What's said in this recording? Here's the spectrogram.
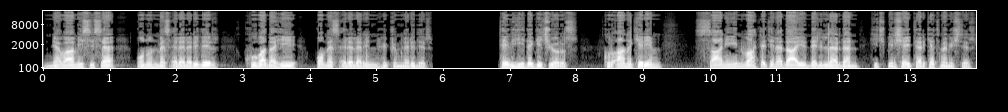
Nevamis ise onun meseleleridir. Kuva dahi o meselelerin hükümleridir. Tevhide geçiyoruz. Kur'an-ı Kerim saniin vahdetine dair delillerden hiçbir şey terk etmemiştir.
